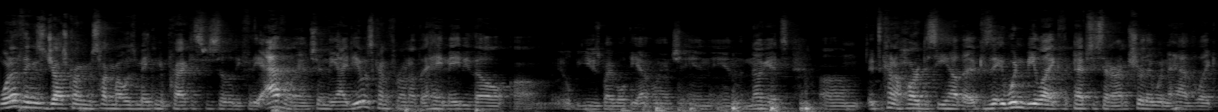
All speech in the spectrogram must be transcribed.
one of the things Josh Kroenke was talking about was making a practice facility for the Avalanche, and the idea was kind of thrown out that hey, maybe they'll um, it'll be used by both the Avalanche and, and the Nuggets. Um, it's kind of hard to see how that because it wouldn't be like the Pepsi Center. I'm sure they wouldn't have like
